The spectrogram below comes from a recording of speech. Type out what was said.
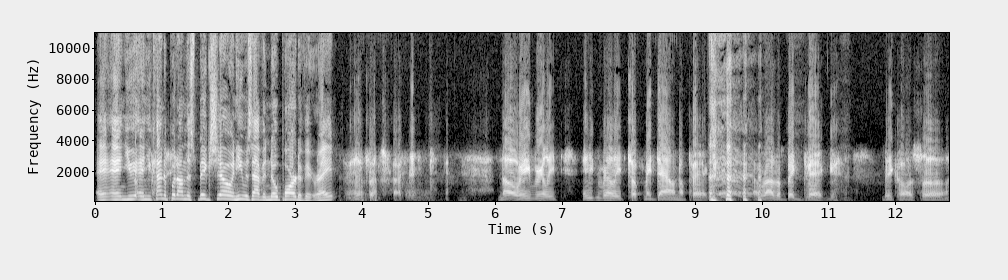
and and you and you kind of put on this big show, and he was having no part of it, right? That's right. No, he really he really took me down a peg, a rather big peg, because uh,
